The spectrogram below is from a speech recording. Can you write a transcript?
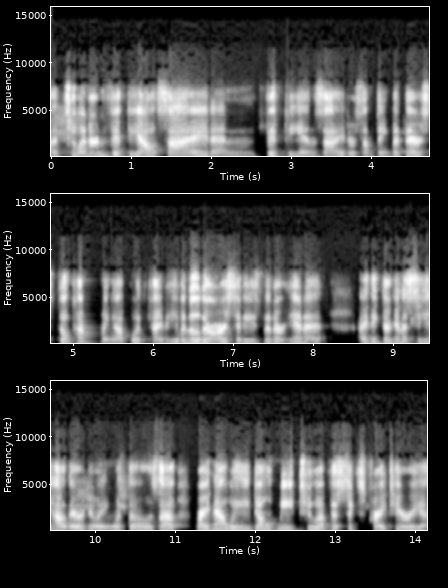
uh, 250 outside and 50 inside or something, but they're still coming up with kind of, even though there are cities that are in it, I think they're going to see how they're doing with those. Uh, right now, we don't meet two of the six criteria.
